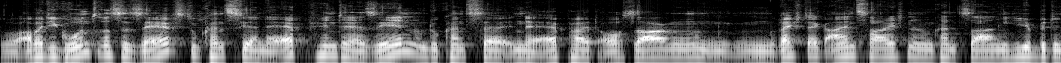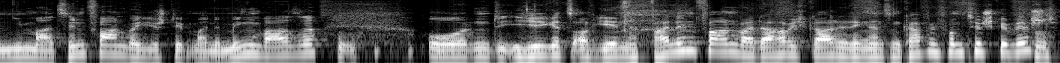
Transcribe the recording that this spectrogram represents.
So, aber die Grundrisse selbst, du kannst sie in der App hinterher sehen und du kannst ja in der App halt auch sagen, ein Rechteck einzeichnen und kannst sagen, hier bitte niemals hinfahren, weil hier steht meine Ming-Vase. und hier jetzt auf jeden Fall hinfahren, weil da habe ich gerade den ganzen Kaffee vom Tisch gewischt.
